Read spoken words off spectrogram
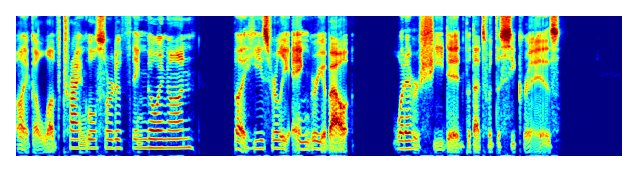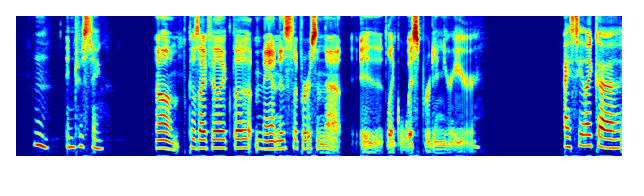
like a love triangle sort of thing going on, but he's really angry about whatever she did, but that's what the secret is. Hmm. Interesting. Um because I feel like the man is the person that is like whispered in your ear. I see like a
